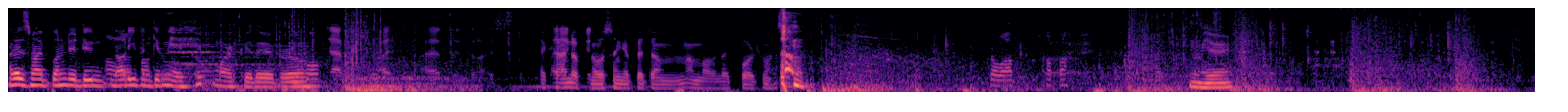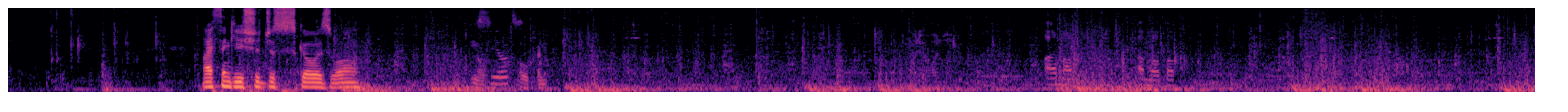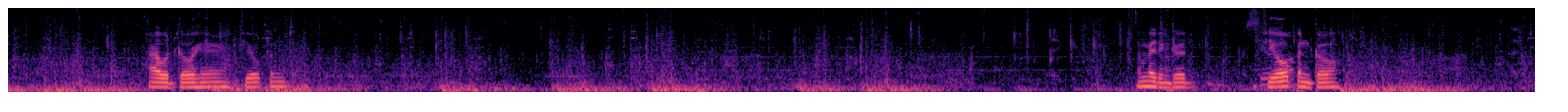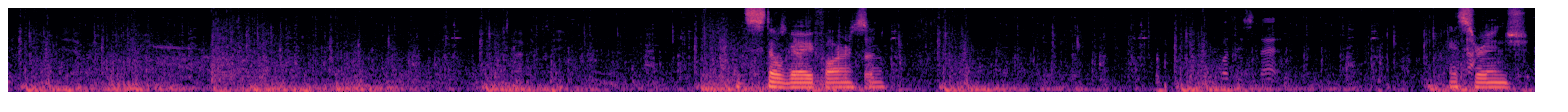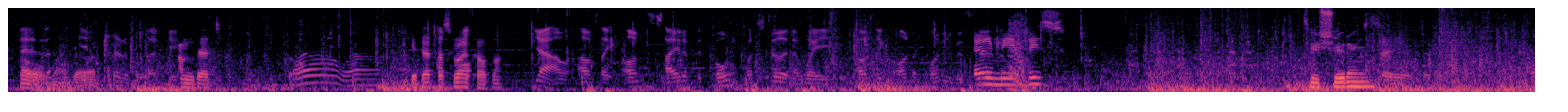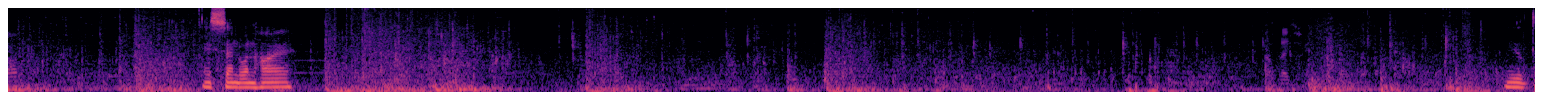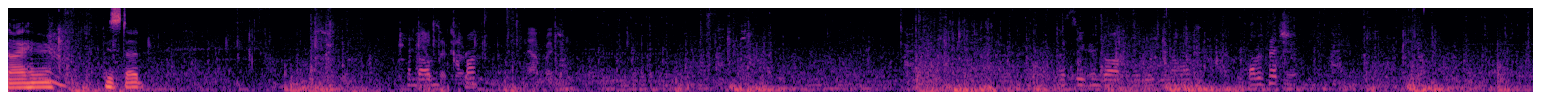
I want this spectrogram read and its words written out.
How does my blunder do Oh, not even give me a hit marker there, bro? Yeah, I, I, I don't know. It's just, I I kind like of nosing a bit. Um, I'm I'm all like bored once. Go up, copper. I'm here. I think you should just go as well. no, Seals. open. Only one shoot. I'm up. I'm not up. I would go here if you opened. I'm hitting good. If you open, go. It's still very far, so. What is that? It's range. Uh, oh my god. Incredible that game. I'm dead. Well, well. You're dead as well, Copper. yeah, I, I was like on side of the boat, but still in a way. I was like on the funny but still. Tell me, please. Two shooting. Say it. God. I send one high. No flex stream. He'll die here. He's dead. I'm down. That's Copper. Yeah, flex stream. Let's see, you can go up. Maybe, you know what? Double pitch.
